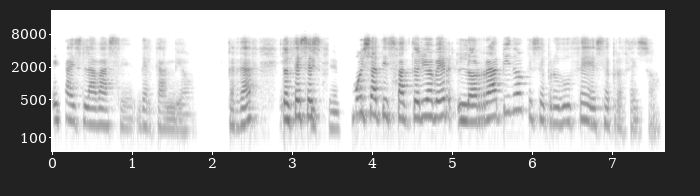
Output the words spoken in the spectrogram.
esa es la base del cambio. ¿verdad? Entonces es muy satisfactorio ver lo rápido que se produce ese proceso.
